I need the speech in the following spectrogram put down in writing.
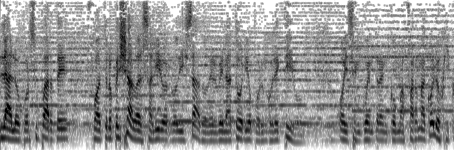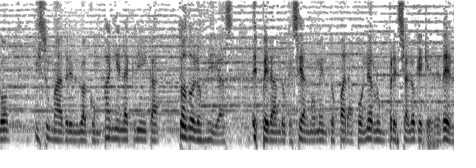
Lalo, por su parte, fue atropellado al salir horrorizado del velatorio por un colectivo. Hoy se encuentra en coma farmacológico y su madre lo acompaña en la clínica todos los días, esperando que sea el momento para ponerle un precio a lo que quede de él.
